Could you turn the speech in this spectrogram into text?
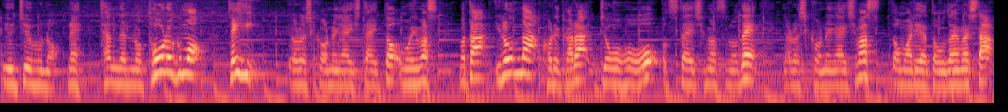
YouTube のねチャンネルの登録もぜひよろしくお願いしたいと思います。またいろんなこれから情報をお伝えしますのでよろしくお願いします。どうもありがとうございました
